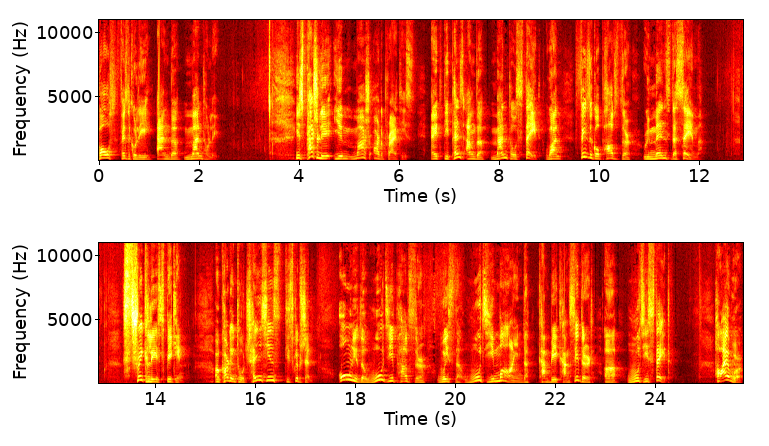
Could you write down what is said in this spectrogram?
both physically and mentally. Especially in martial art practice, it depends on the mental state when physical posture remains the same. Strictly speaking, according to Chen Xin's description, only the Wuji posture with the Wuji mind can be considered a Wuji state. However,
